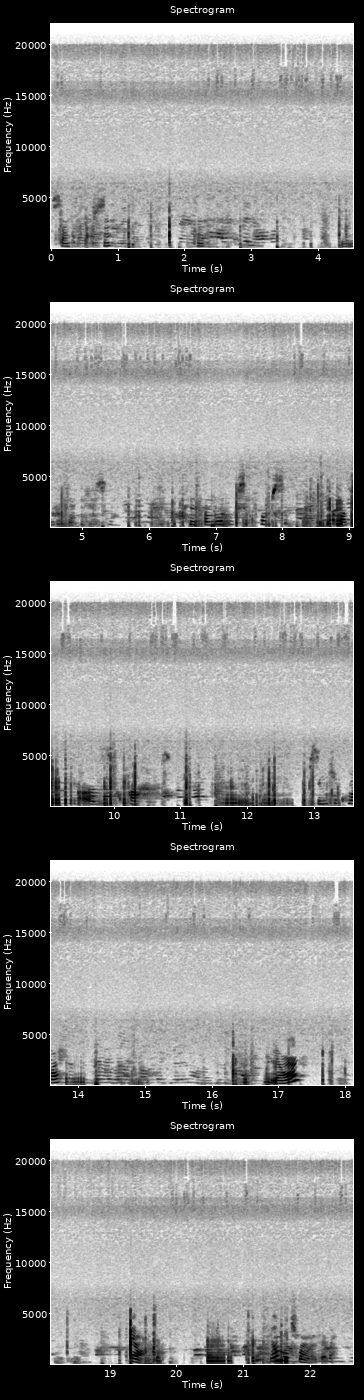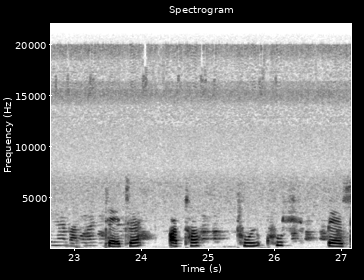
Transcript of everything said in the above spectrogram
Sen kusursun. Şey sen bu musun? Tamam. Az kupa. Bizimki kolay. Leon. Leon. Ben bakışmam öyle. Atatürkus Best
